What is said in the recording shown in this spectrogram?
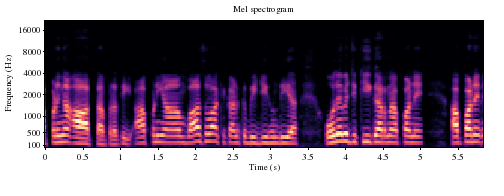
ਆਪਣੀਆਂ ਆਦਤਾਂ ਪ੍ਰਤੀ। ਆਪਣੀ ਆਮ ਵਾਹ ਸਵਾ ਕੇ ਕਣਕ ਬੀਜੀ ਹੁੰਦੀ ਆ, ਉਹਦੇ ਵਿੱਚ ਕੀ ਕਰਨਾ ਆਪਾਂ ਨੇ? ਆਪਾਂ ਨੇ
